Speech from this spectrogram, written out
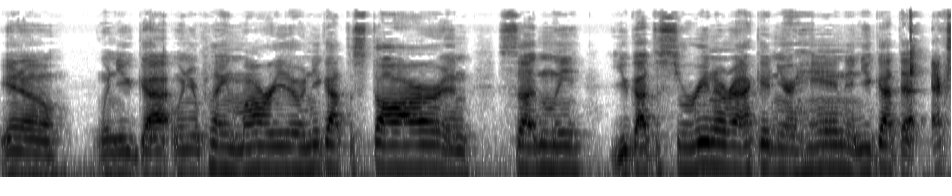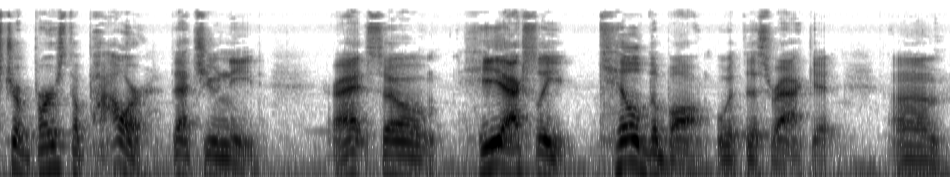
you know, when you got when you're playing Mario and you got the star and suddenly you got the Serena racket in your hand and you got that extra burst of power that you need, right? So he actually killed the ball with this racket. Um,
